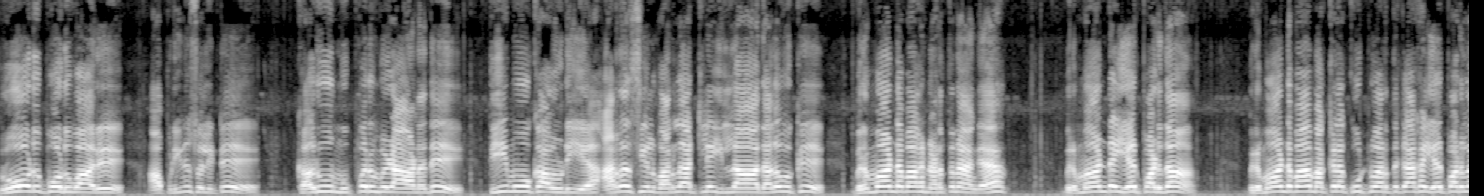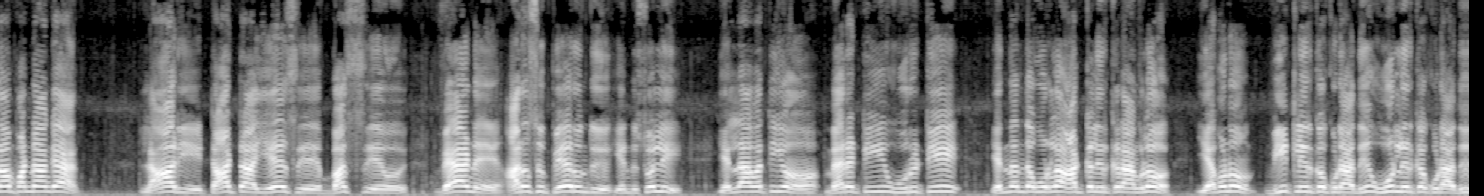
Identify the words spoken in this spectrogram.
ரோடு போடுவார். அப்படின்னு சொல்லிட்டு கரூர் முப்பெரும் விழாவானது திமுகவுடைய அரசியல் வரலாற்றிலே இல்லாத அளவுக்கு பிரம்மாண்டமாக நடத்தினாங்க. பிரம்மாண்ட ஏற்பாடு தான். பிரம்மாண்டமாக மக்களை கூட்டின்னு வரதுக்காக ஏற்பாடுலாம் பண்ணாங்க. Lorry Tata ace bus van அரசு பேருந்து என்று சொல்லி எல்லாவற்றையும் மிரட்டி உருட்டி எந்தெந்த ஊரில் ஆட்கள் இருக்கிறாங்களோ எவனும் வீட்டில் இருக்கக்கூடாது ஊரில் இருக்கக்கூடாது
